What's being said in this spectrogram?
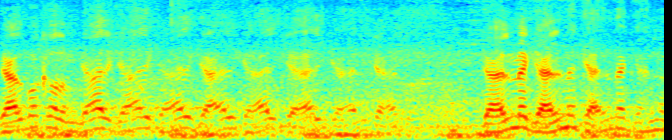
Gel bakalım gel gel gel gel gel gel gel gel. Gelme gelme gelme gelme.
